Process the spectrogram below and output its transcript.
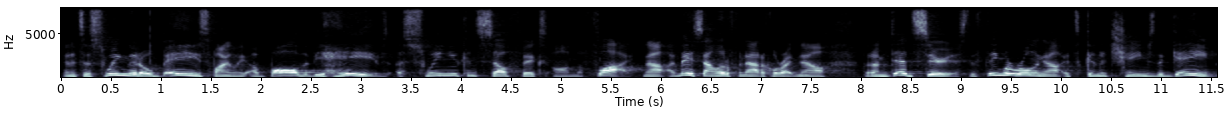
And it's a swing that obeys finally, a ball that behaves, a swing you can self-fix on the fly. Now, I may sound a little fanatical right now, but I'm dead serious. The thing we're rolling out, it's gonna change the game.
